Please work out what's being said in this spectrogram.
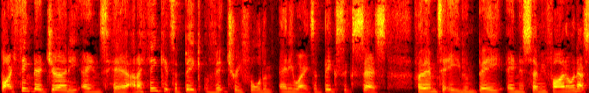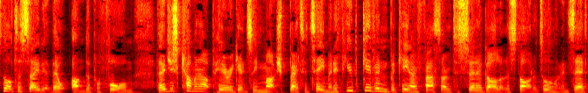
but I think their journey ends here. And I think it's a big victory for them anyway. It's a big success for them to even be in the semi final. And that's not to say that they'll underperform. They're just coming up here against a much better team. And if you'd given Burkina Faso to Senegal at the start of the tournament and said,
